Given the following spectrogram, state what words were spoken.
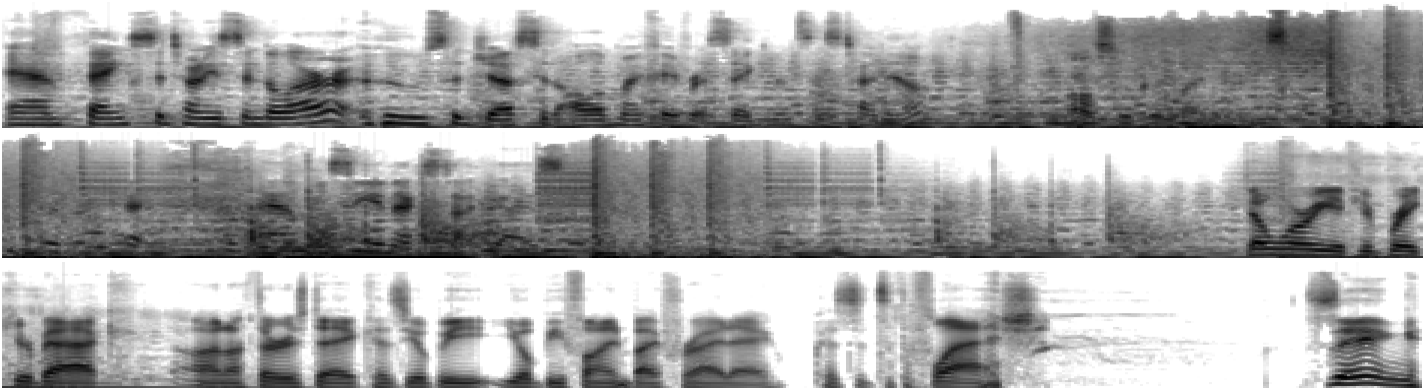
And thanks to Tony Sindelar, who suggested all of my favorite segments this time out. Also, goodbye, nerds. And we'll see you next time, guys. Don't worry if you break your back on a Thursday because you'll be you'll be fine by Friday because it's the Flash. Sing.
